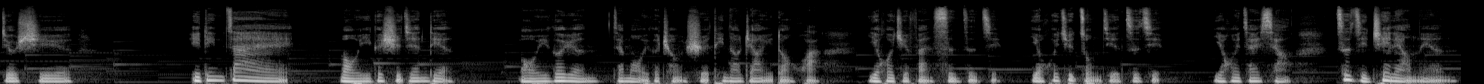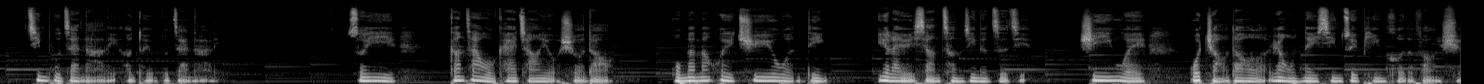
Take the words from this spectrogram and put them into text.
就是一定在某一个时间点，某一个人在某一个城市听到这样一段话，也会去反思自己，也会去总结自己，也会在想自己这两年进步在哪里和退步在哪里。所以，刚才我开场有说到，我慢慢会趋于稳定。越来越像曾经的自己，是因为我找到了让我内心最平和的方式。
